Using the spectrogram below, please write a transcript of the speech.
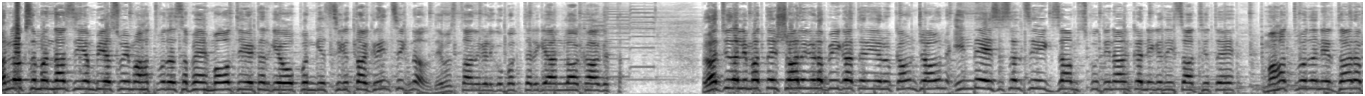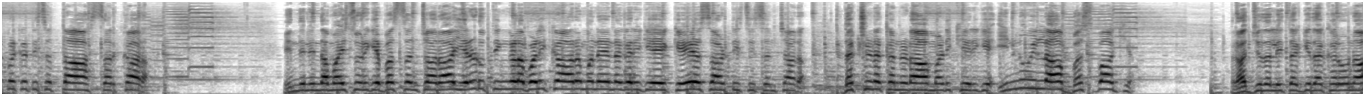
ಅನ್ಲಾಕ್ ಸಂಬಂಧ ಸಿಎಂ ಮಹತ್ವದ ಸಭೆ ಮಾಲ್ ಥಿಯೇಟರ್ಗೆ ಓಪನ್ಗೆ ಸಿಗುತ್ತಾ ಗ್ರೀನ್ ಸಿಗ್ನಲ್. ದೇವಸ್ಥಾನಗಳಿಗೂ ಭಕ್ತರಿಗೆ ಅನ್ಲಾಕ್ ಆಗುತ್ತಾ. ರಾಜ್ಯದಲ್ಲಿ ಮತ್ತೆ ಶಾಲೆಗಳ ಬೀಗ ತೆರೆಯಲು ಕೌಂಟ್ ಡೌನ್ ಹಿಂದೆ ಎಸ್ಎಸ್ಎಲ್ಸಿ ಎಕ್ಸಾಮ್ಸ್ಗೂ ದಿನಾಂಕ ನಿಗದಿ ಸಾಧ್ಯತೆ. ಮಹತ್ವದ ನಿರ್ಧಾರ ಪ್ರಕಟಿಸುತ್ತಾ ಸರ್ಕಾರ. ಇಂದಿನಿಂದ ಮೈಸೂರಿಗೆ ಬಸ್ ಸಂಚಾರ. ಎರಡು ತಿಂಗಳ ಬಳಿಕ ಅರಮನೆ ನಗರಿಗೆ ಕೆಎಸ್ಆರ್ಟಿಸಿ ಸಂಚಾರ. ದಕ್ಷಿಣ ಕನ್ನಡ ಮಡಿಕೇರಿಗೆ ಇನ್ನೂ ಇಲ್ಲ ಬಸ್ ಭಾಗ್ಯ. ರಾಜ್ಯದಲ್ಲಿ ತಗ್ಗಿದ ಕರೋನಾ,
